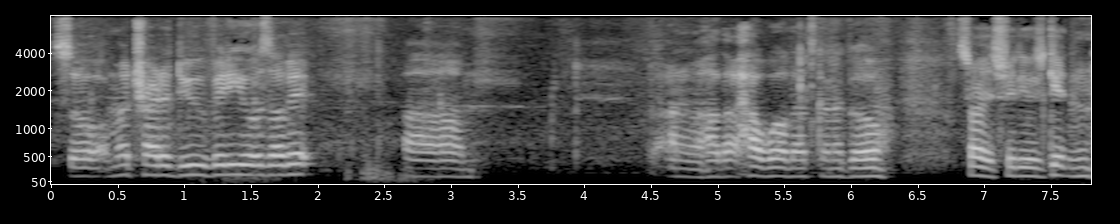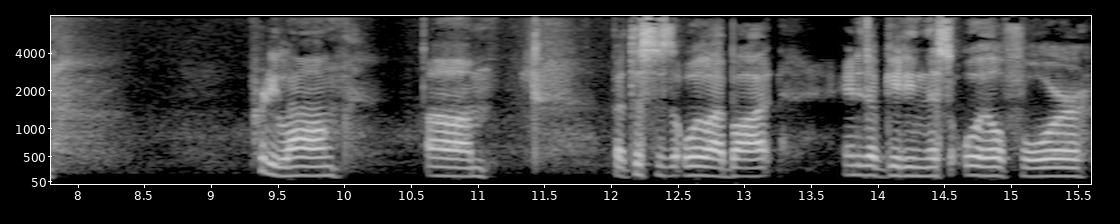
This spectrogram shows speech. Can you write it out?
So I'm gonna try to do videos of it. Um, I don't know how that how well that's gonna go. Sorry, this video is getting pretty long. Um, but this is the oil I bought. Ended up getting this oil for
